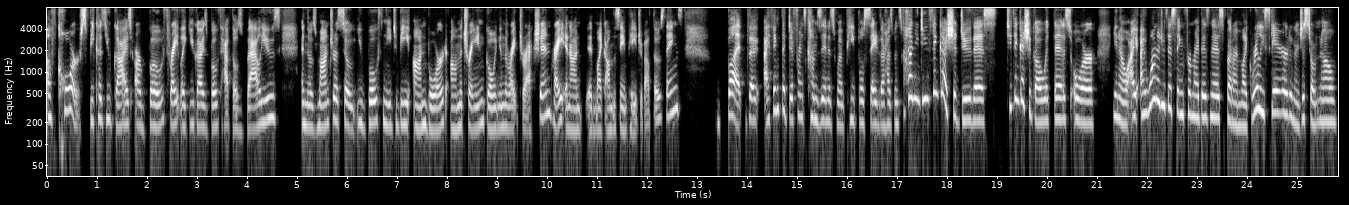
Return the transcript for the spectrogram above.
of course, because you guys are both, right? Like you guys both have those values and those mantras. So you both need to be on board on the train going in the right direction, right? And on and like on the same page about those things. But the I think the difference comes in is when people say to their husbands, honey, do you think I should do this? Do you think I should go with this? Or, you know, I, I want to do this thing for my business, but I'm like really scared and I just don't know.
